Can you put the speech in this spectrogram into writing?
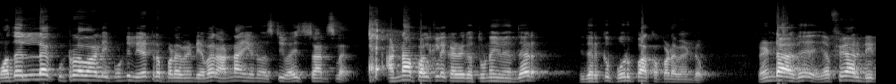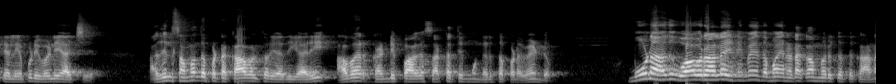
முதல்ல குற்றவாளி குண்டில் ஏற்றப்பட வேண்டியவர் Anna university vice chancellor Anna பல்கலைக்கழக துணைவேந்தர் இதற்கு பொறுப்பாக்கப்பட வேண்டும். ரெண்டாவது எஃப்ஐஆர் டீட்டெயில் எப்படி வெளியாச்சு? அதில் சம்பந்தப்பட்ட காவல்துறை அதிகாரி அவர் கண்டிப்பாக சட்டத்தின் முன் நிறுத்தப்பட வேண்டும். மூணாவது ஓவராலாக இனிமேல் இந்த மாதிரி நடக்காமல் இருக்கிறதுக்கான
